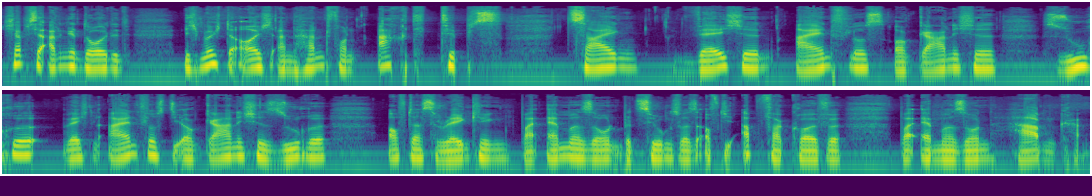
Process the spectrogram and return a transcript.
Ich habe es ja angedeutet, ich möchte euch anhand von acht Tipps zeigen, welchen Einfluss organische Suche, welchen Einfluss die organische Suche auf das Ranking bei Amazon bzw. auf die Abverkäufe bei Amazon haben kann.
